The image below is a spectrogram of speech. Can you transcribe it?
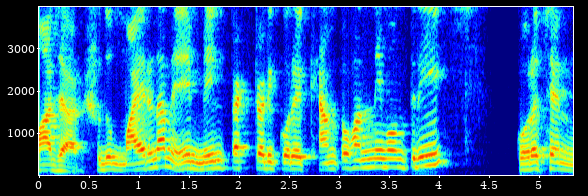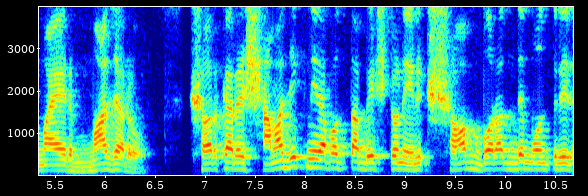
মাজার। শুধু মায়ের নামে মিল ফ্যাক্টরি করে ক্ষান্ত হননি মন্ত্রী, করেছেন মায়ের মাজারও। সরকারের সামাজিক নিরাপত্তা বেষ্টনীর সব বরাদ্দে মন্ত্রীর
